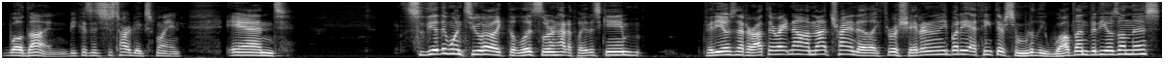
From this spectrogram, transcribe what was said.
well done because it's just hard to explain. And so the other one too are like the let's learn how to play this game videos that are out there right now. I'm not trying to like throw shade on anybody. I think there's some really well done videos on this,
